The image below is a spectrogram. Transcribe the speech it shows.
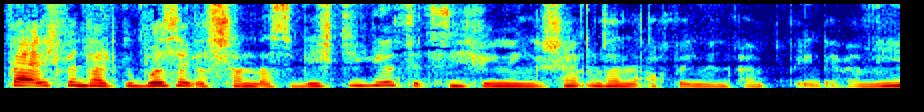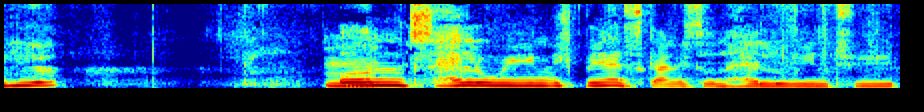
Weil ich finde halt, Geburtstag ist schon was Wichtiges. Jetzt nicht wegen den Geschenken, sondern auch wegen, den, wegen der Familie. Und Halloween, ich bin jetzt gar nicht so ein Halloween-Typ.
